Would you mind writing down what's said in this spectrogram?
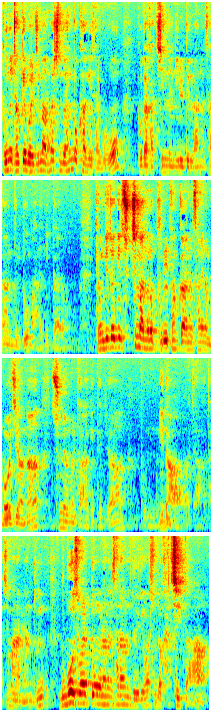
돈을 적게 벌지만 훨씬 더 행복하게 살고 보다 가치 있는 일들을 하는 사람들도 많으니까요. 경제적인 수치만으로 부를 평가하는 사회는 머지않아 수명을 다하게 되리라 봅니다. 자, 다시 말하면 눈, 무보수 활동을 하는 사람들이 훨씬 더 가치 있다.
